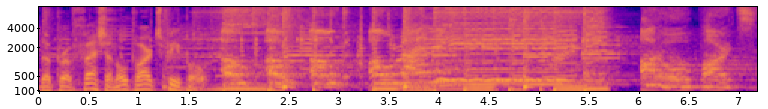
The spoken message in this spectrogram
The professional parts people. Oh, oh, oh, O'Reilly! Auto Parts.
